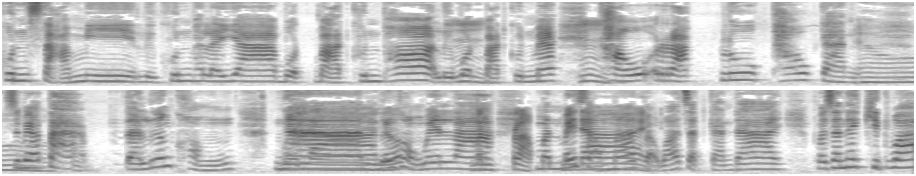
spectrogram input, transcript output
คุณสามีหรือคุณภรรยา บทบาทคุณพ่อหรือบทบาทคุณแม่เขารักลูกเท่ากันใช่ไหมแต่แต่เรื่องของงานเรื่องของเวลา มันไม่สามารถแบบว่าจัดการได้ เพราะฉะนั้นให้คิดว่า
